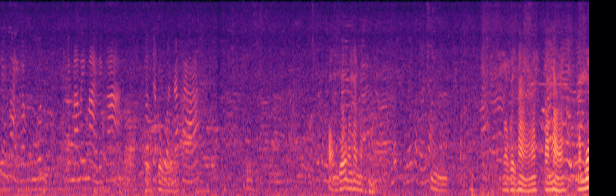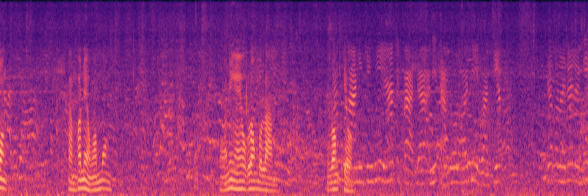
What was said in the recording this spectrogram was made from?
ใหญ่ๆครับคุณเป็นมาใหม่ๆเลยค่ะสดจากสวนนะคะ ของเยอะเหมือนกันนะอืมเราไปหาตามหามะม่วงทำข้าวเหนียวมะม่วงอ๋อนี่ไงหกล่องโบราณหก ล่องเขียวหวานจริงๆพี่50บาทจ้ะอันนี้3โลร้อยพี่หวานเจี๊ยบเลือกเอาเลยได้เลยพี่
